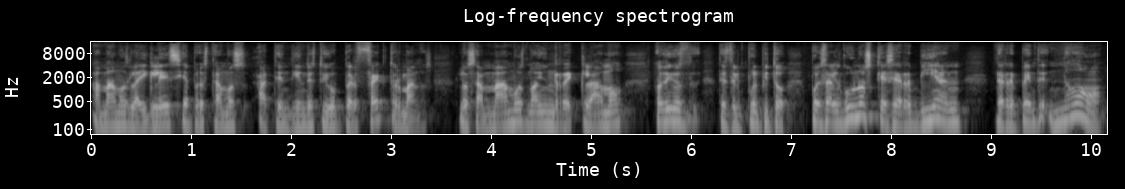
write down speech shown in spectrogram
Amamos la iglesia, pero estamos atendiendo esto. Digo, perfecto, hermanos. Los amamos, no hay un reclamo. No digo desde el púlpito, pues algunos que servían de repente. No.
